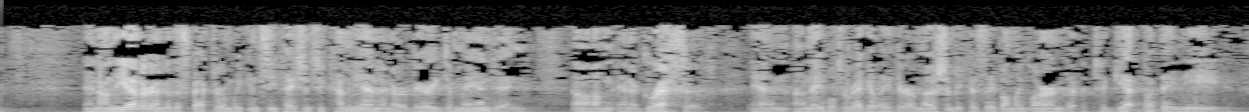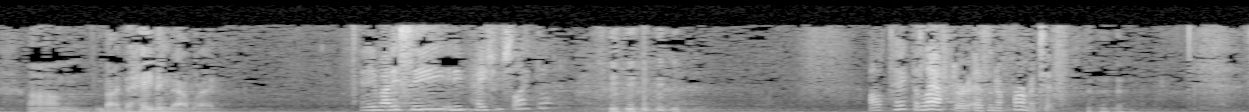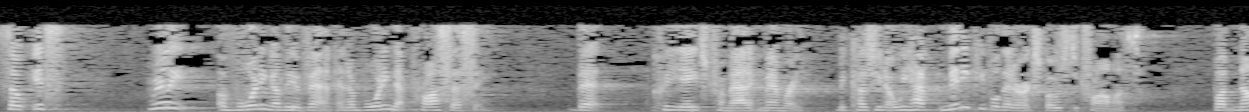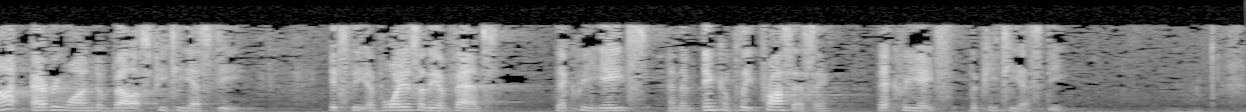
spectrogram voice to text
And on the other end of the spectrum, we can see patients who come in and are very demanding um, and aggressive and unable to regulate their emotion because they've only learned to get what they need um, by behaving that way. Anybody see any patients like that? I'll take the laughter as an affirmative. so it's really avoiding of the event and avoiding that processing that creates traumatic memory. Because, you know, we have many people that are exposed to traumas but not everyone develops PTSD. It's the avoidance of the event that creates, and the incomplete processing that creates the PTSD.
